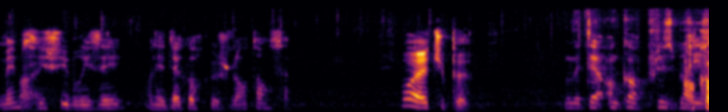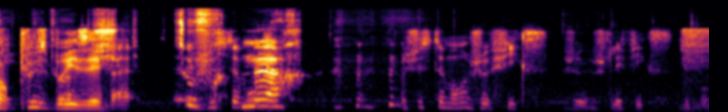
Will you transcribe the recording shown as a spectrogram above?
Même Ouais. si je suis brisé, on est d'accord que je l'entends ça. Ouais, tu peux. On était encore plus brisé. Encore plus toi, brisé. Bah, Souffre, justement, meurs. Justement, je fixe, je, je les fixe, du coup.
